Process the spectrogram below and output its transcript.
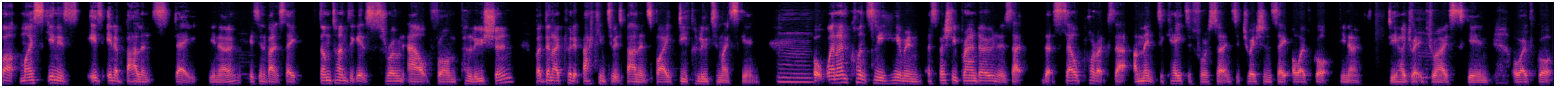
But my skin is is in a balanced state. You know, it's in a balanced state. Sometimes it gets thrown out from pollution, but then I put it back into its balance by depolluting my skin. mm, But when I'm constantly hearing, especially brand owners that that sell products that are meant to cater for a certain situation, say, "Oh, I've got you know dehydrated, Mm. dry skin, or I've got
